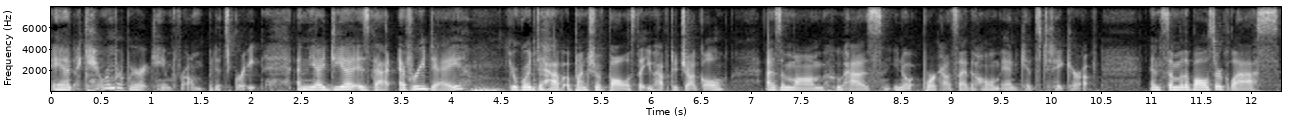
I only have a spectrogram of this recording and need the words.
And I can't remember where it came from, but it's great. And the idea is that every day you're going to have a bunch of balls that you have to juggle as a mom who has, you know, work outside the home and kids to take care of. And some of the balls are glass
